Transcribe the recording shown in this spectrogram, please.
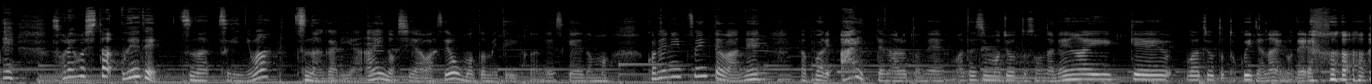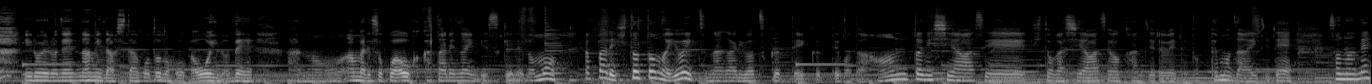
でそれをした上でつな次にはつながりや愛の幸せを求めていくんですけれどもこれについてはねやっぱり愛ってなるとね私もちょっとそんな恋愛系はちょっと得意じゃないので いろいろね涙したことの方が多いのであのあんまりそこは多く語れないんですけれどもやっぱり人との良いつながりを作っていくっていうことは本当に幸せ人が幸せを感じる上でとっても大事でそのね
